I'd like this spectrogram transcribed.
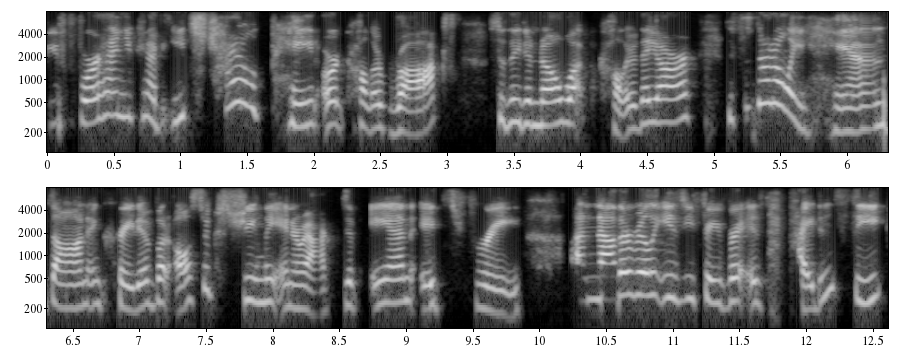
Beforehand, you can have each child paint or color rocks so they know what color they are. This is not only hands-on and creative, but also extremely interactive and it's free. Another really easy favorite is hide and seek,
